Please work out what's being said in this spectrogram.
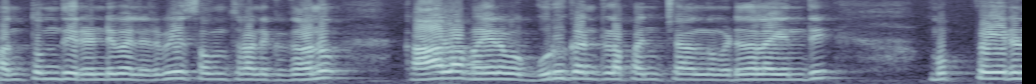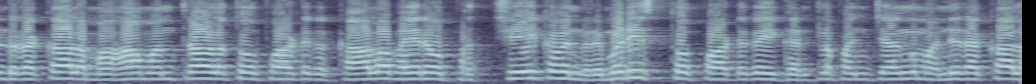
పంతొమ్మిది రెండు వేల ఇరవై సంవత్సరానికి గాను కాలభైరవ గురు గంటల పంచాంగం విడుదలైంది. ముప్పై రెండు రకాల మహామంత్రాలతో పాటుగా కాలభైరవ ప్రత్యేకమైన రెమెడీస్తో పాటుగా ఈ గంటల పంచాంగం అన్ని రకాల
